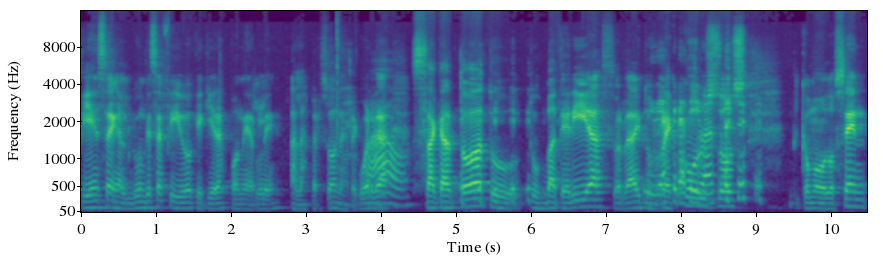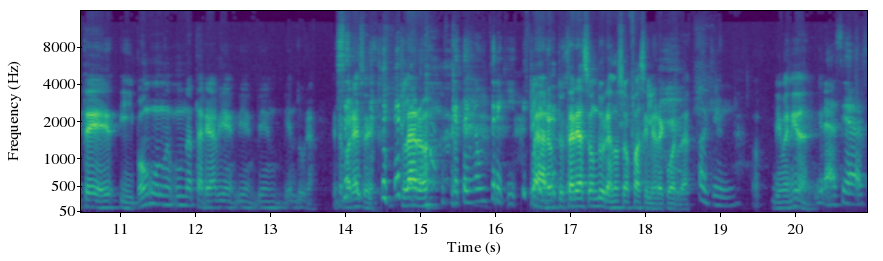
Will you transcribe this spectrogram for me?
piensa en algún desafío que quieras ponerle a las personas. Recuerda, saca todas tus baterías ¿verdad? y tus recursos como docente y pon una, tarea bien, bien, bien, bien dura. ¿Qué te parece? claro. que tenga un triqui. claro, tus tareas son duras, no son fáciles, recuerda. Ok. Bienvenida. Gracias.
